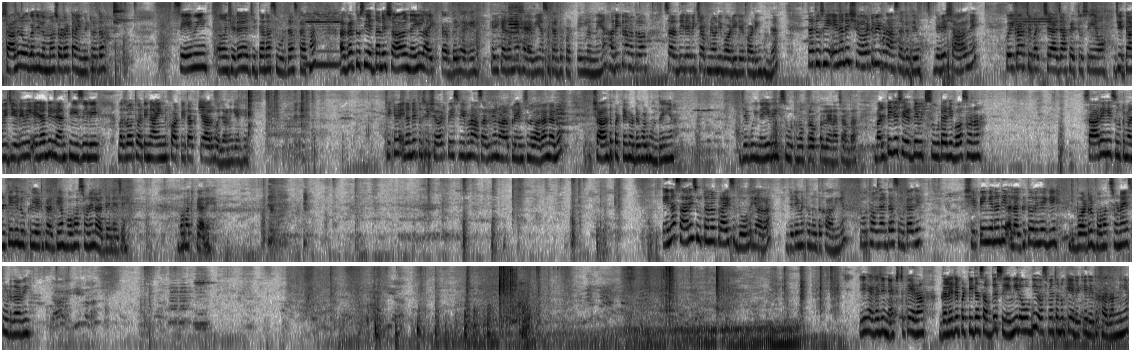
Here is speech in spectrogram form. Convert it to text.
ਸ਼ਾਲ ਰਹੂਗਾ ਜੀ ਲੰਮਾ ਚੌੜਾ 2.5 ਮੀਟਰ ਦਾ। ਸੇਮ ਹੀ ਅਹ, ਜਿਹੜੇ ਜਿੱਦਾਂ ਦਾ ਸੂਟ ਦਾ ਸਟਾਫ ਆ। ਅਗਰ ਤੁਸੀਂ ਇਦਾਂ ਦੇ ਸ਼ਾਲ ਨਹੀਂ ਲਾਈਕ ਕਰਦੇ ਹੈਗੇ ਕਈ ਕਹਿ ਦਿੰਦੇ ਹੈਵੀ ਅਸੀਂ ਤਾਂ ਦੁਪੱਟੇ ਹੀ ਲੈਂਦੇ ਆ। ਹਰ ਇੱਕ ਦਾ ਮਤਲਬ ਸਰਦੀ ਦੇ ਵਿੱਚ ਆਪਣੇ ਆਪਣੀ ਬਾਡੀ ਦੇ ਅਕੋਰਡਿੰਗ ਹੁੰਦਾ। ਤਾਂ ਤੁਸੀਂ ਇਹਨਾਂ ਦੇ ਸ਼ਰਟ ਵੀ ਬਣਾ ਸਕਦੇ ਹੋ ਜਿਹੜੇ ਸ਼ਾਲ ਨੇ। ਕੋਈ ਘਰ 'ਚ ਬੱਚਾ ਜਾਂ ਫਿਰ ਤੁਸੀਂ ਹੋ, ਜਿੱਦਾਂ ਵੀ ਜਿਹੜੇ ਵੀ ਇਹਨਾਂ ਦੀ ਲੈਂਥ ਈਜ਼ੀਲੀ ਮਤਲਬ 39 40 ਤੱਕ ਤਿਆਰ ਹੋ ਜਾਣਗੇ ਇਹ। ਠੀਕ ਹੈ, ਇਹਨਾਂ ਦੇ ਤੁਸੀਂ ਸ਼ਰਟ ਪੀਸ ਵੀ ਬਣਾ ਸਕਦੇ ਹੋ, ਨਾਲ ਪਲੇਨ ਸਲਵਾਰਾਂ ਲੈ ਲਓ। ਸ਼ਾਲ ਦੁਪੱਟੇ ਤੁਹਾਡੇ ਕੋਲ ਹੁੰਦੇ ਹੀ ਆ। ਜੇ ਕੋਈ ਨਹੀਂ ਵੀ ਸੂਟ ਨੂੰ ਪ੍ਰੋਪਰ ਲੈਣਾ ਚਾਹੁੰਦਾ। ਮਲਟੀ ਜੇ ਸ਼ੇਡ ਦੇ ਵਿੱਚ ਸੂਟ ਹੈ ਜੀ, ਬਹੁਤ ਸੋਹਣਾ। ਸਾਰੇ ਹੀ ਸੂਟ ਮਲਟੀ ਦੀ ਲੁੱਕ ਕ੍ਰੀਏਟ ਕਰਦੇ ਆ ਬਹੁਤ ਸੋਹਣੇ ਲੱਗਦੇ ਨੇ ਜੀ। ਬਹੁਤ ਪਿਆਰੇ। ਇਹਨਾਂ ਸਾਰੇ ਸੂਟਾਂ ਦਾ ਪ੍ਰਾਈਸ 2000 ਆ, ਜਿਹੜੇ ਮੈਂ ਤੁਹਾਨੂੰ ਦਿਖਾ ਰਹੀ ਹਾਂ। 2000 ਦਾ ਸੂਟ ਆ ਜੀ। ਸ਼ਿਪਿੰਗ ਇਹਨਾਂ ਦੀ ਅਲੱਗ ਤੋਂ ਰਹੇਗੀ। ਬਾਰਡਰ ਬਹੁਤ ਸੋਹਣਾ ਹੈ ਸੂਟ ਦਾ ਵੀ। ਇਹ ਹੈਗਾ ਜੀ ਨੈਕਸਟ ਘੇਰਾ। ਗਲੇ ਦੇ ਪੱਟੀ ਦਾ ਸਭ ਦੇ ਸੇਮ ਹੀ ਰਹੂਗੀ, ਬਸ ਮੈਂ ਤੁਹਾਨੂੰ ਘੇਰੇ ਘੇਰੇ ਦਿਖਾ ਦਿੰਨੀ ਆ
